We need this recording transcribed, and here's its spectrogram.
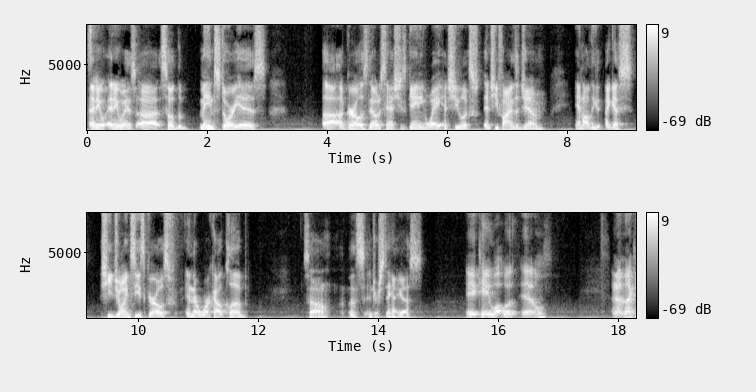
So- Anyway, anyways, uh, so the main story is uh, a girl is noticing that she's gaining weight, and she looks and she finds a gym, and all these. I guess she joins these girls in their workout club. So that's interesting, I guess. AK, what will ew? And I'm not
